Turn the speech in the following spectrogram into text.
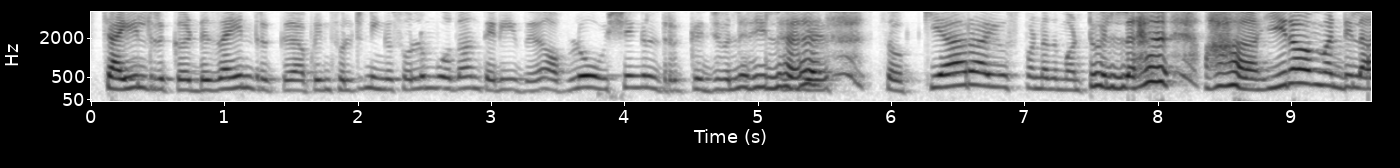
ஸ்டைல் இருக்குது டிசைன் இருக்குது அப்படின்னு சொல்லிட்டு நீங்கள் சொல்லும்போது தான் தெரியுது. அவ்வளோ விஷயங்கள் இருக்குது ஜுவல்லரியில் ஸோ கியாரா யூஸ் பண்ணது மட்டும் இல்லை. ஹீரா மண்டியில்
